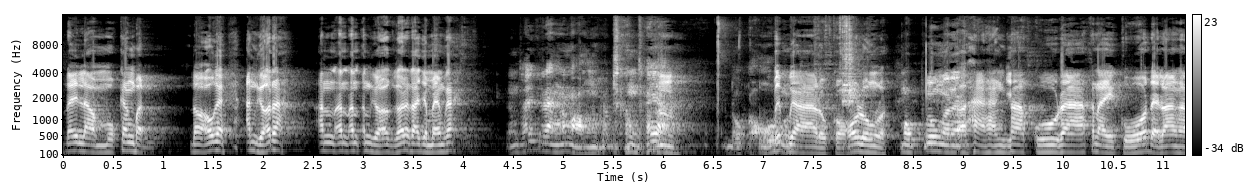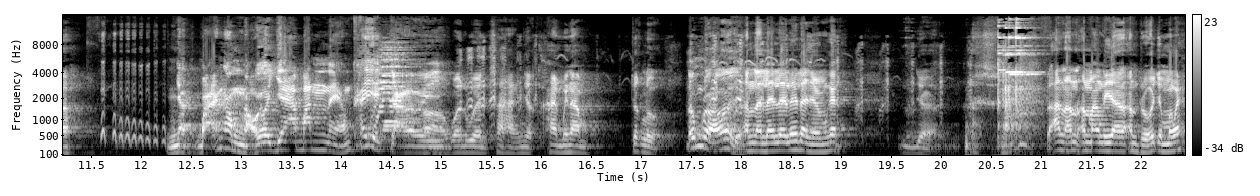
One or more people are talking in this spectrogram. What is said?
Đây là một căn bệnh. Rồi ok. Anh gỡ ra. Anh anh anh, anh gỡ gỡ ra giùm em cái. Em thấy răng nó mòn không thấy à đồ cổ bếp ga đồ cổ luôn rồi. Một luôn rồi à, nè hàng hàng Sakura cái này của Đài Loan hả? Nhật bản ông nội ơi da banh này không thấy vậy trời. Ờ, quên quên xa hàng Nhật 20 năm chất lượng. Đúng rồi. Anh lấy lấy lấy lấy em cái. Giờ anh anh anh mang đi anh, anh rửa em cái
